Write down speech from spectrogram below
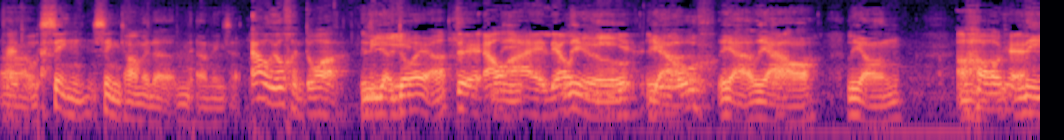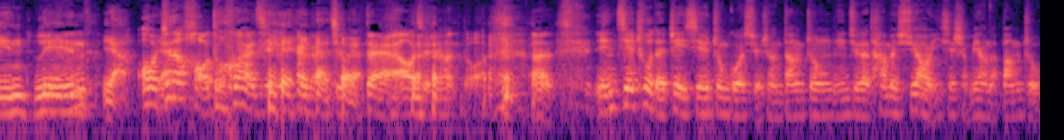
开头呃姓姓他们的呃名字。L 有很多啊，李对啊，对 L I 廖刘李刘呀呀廖梁啊，OK，林林，Yeah，哦真的好多啊，其实。对哦，其实很多。呃，您接触的这些中国学生当中，您觉得他们需要一些什么样的帮助？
